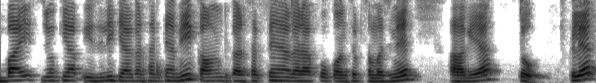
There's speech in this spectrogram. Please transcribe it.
बाईस, जो कि आप इजिली क्या कर सकते हैं, अभी काउंट कर सकते हैं, अगर आपको कॉन्सेप्ट समझ में आ गया तो। क्लियर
